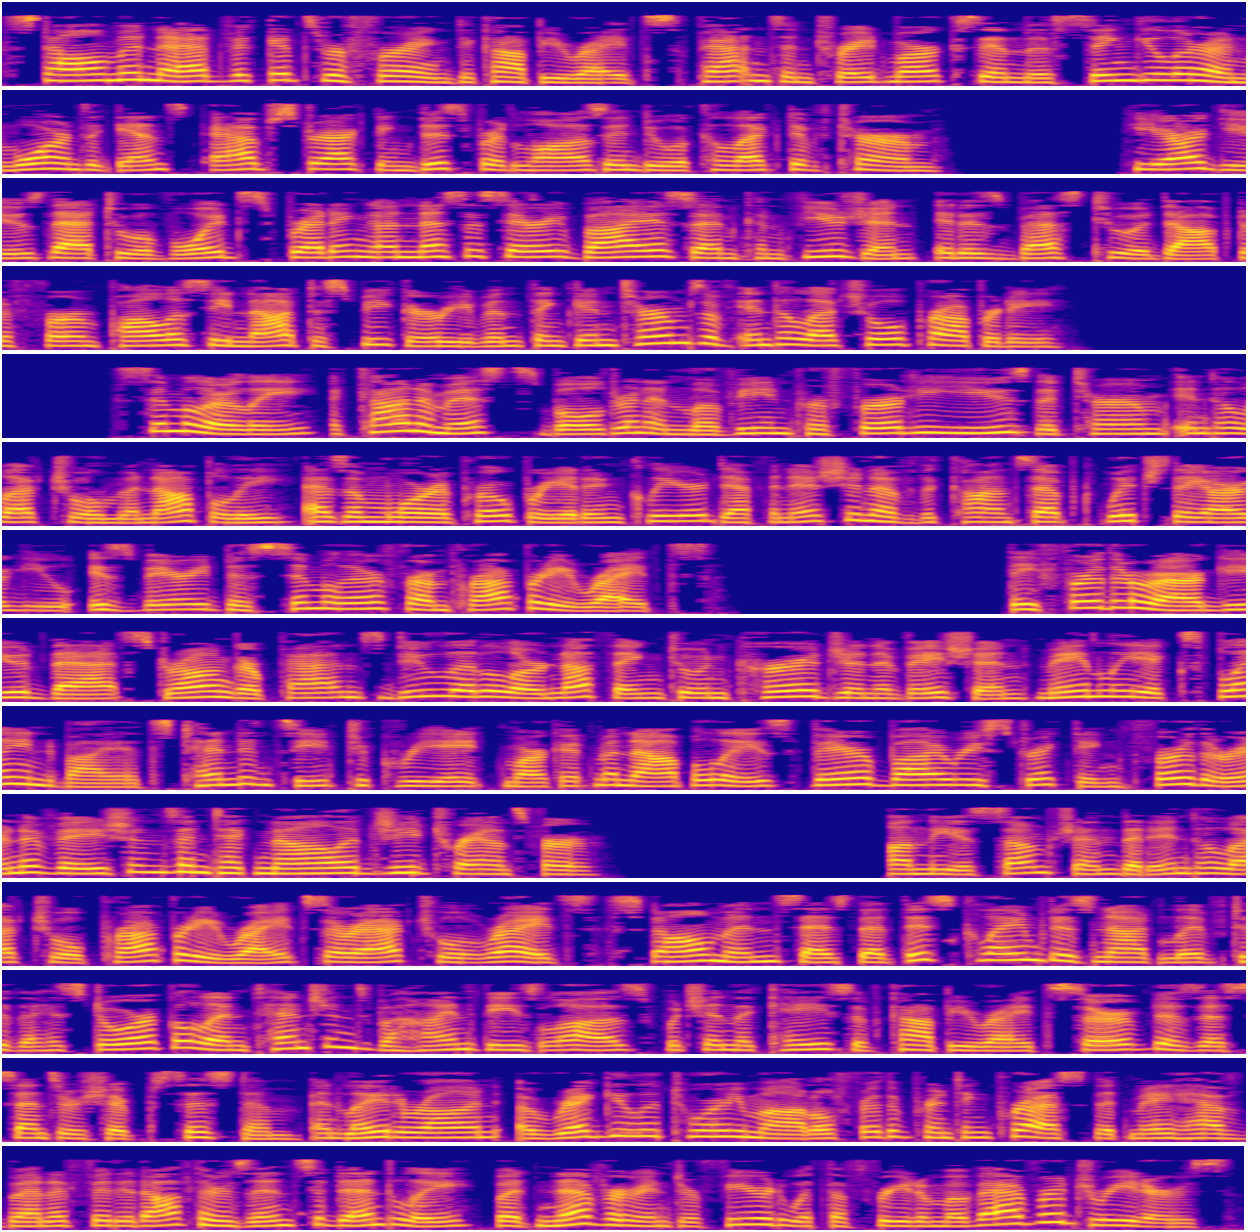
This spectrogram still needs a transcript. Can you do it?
Stallman advocates referring to copyrights, patents and trademarks in the singular and warns against abstracting disparate laws into a collective term. He argues that to avoid spreading unnecessary bias and confusion, it is best to adopt a firm policy not to speak or even think in terms of intellectual property. Similarly, economists Boldrin and Levine prefer to use the term intellectual monopoly as a more appropriate and clear definition of the concept, which they argue is very dissimilar from property rights. They further argued that stronger patents do little or nothing to encourage innovation, mainly explained by its tendency to create market monopolies, thereby restricting further innovations and technology transfer. On the assumption that intellectual property rights are actual rights, Stallman says that this claim does not live to the historical intentions behind these laws, which in the case of copyright served as a censorship system, and later on, a regulatory model for the printing press that may have benefited authors incidentally, but never interfered with the freedom of average readers.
